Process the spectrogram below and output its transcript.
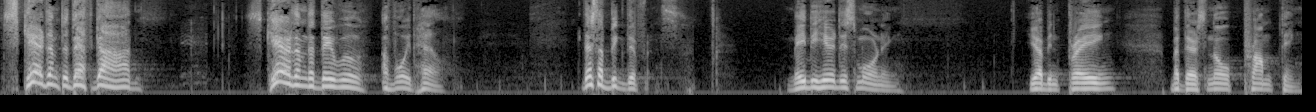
Scare them to death, God. Scare them that they will avoid hell. There's a big difference. Maybe here this morning, you have been praying, but there's no prompting.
